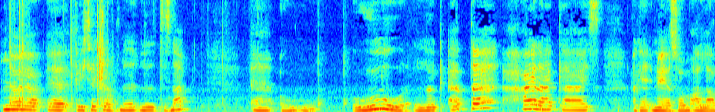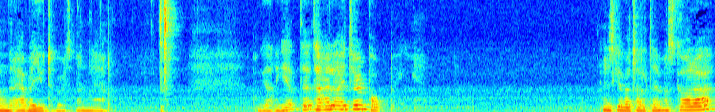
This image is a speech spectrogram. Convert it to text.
nu har jag eh, fixat klart mig lite snabbt. Eh, oh. oh, look at that highlight guys. Okej, nu är jag som alla andra jävla youtubers men... Eh, I'm gonna get that highlighter popping. Nu ska jag bara ta lite mascara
